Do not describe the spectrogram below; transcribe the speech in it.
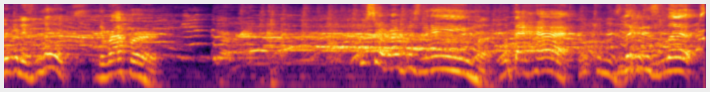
Look at his lips. The rapper. What's that rapper's name? With the hat. Licking his licking his lips.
